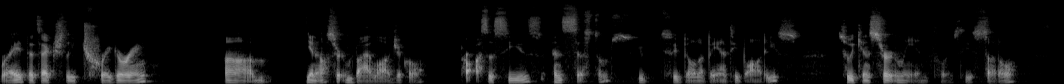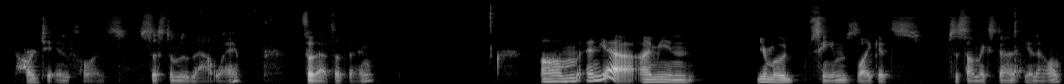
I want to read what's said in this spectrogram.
right, that's actually triggering, um, you know, certain biological processes and systems. You, so you build up antibodies. So we can certainly influence these subtle, hard to influence systems that way. So that's a thing. Um, and yeah, I mean, your mood seems like it's to some extent, you know,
